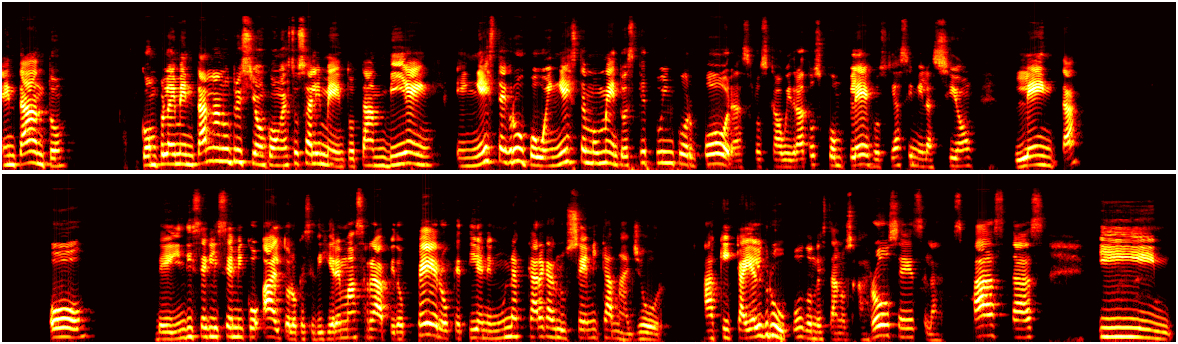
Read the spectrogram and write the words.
En tanto, complementar la nutrición con estos alimentos también en este grupo o en este momento es que tú incorporas los carbohidratos complejos de asimilación lenta o de índice glicémico alto, lo que se digiere más rápido, pero que tienen una carga glucémica mayor. Aquí cae el grupo donde están los arroces, las pastas y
